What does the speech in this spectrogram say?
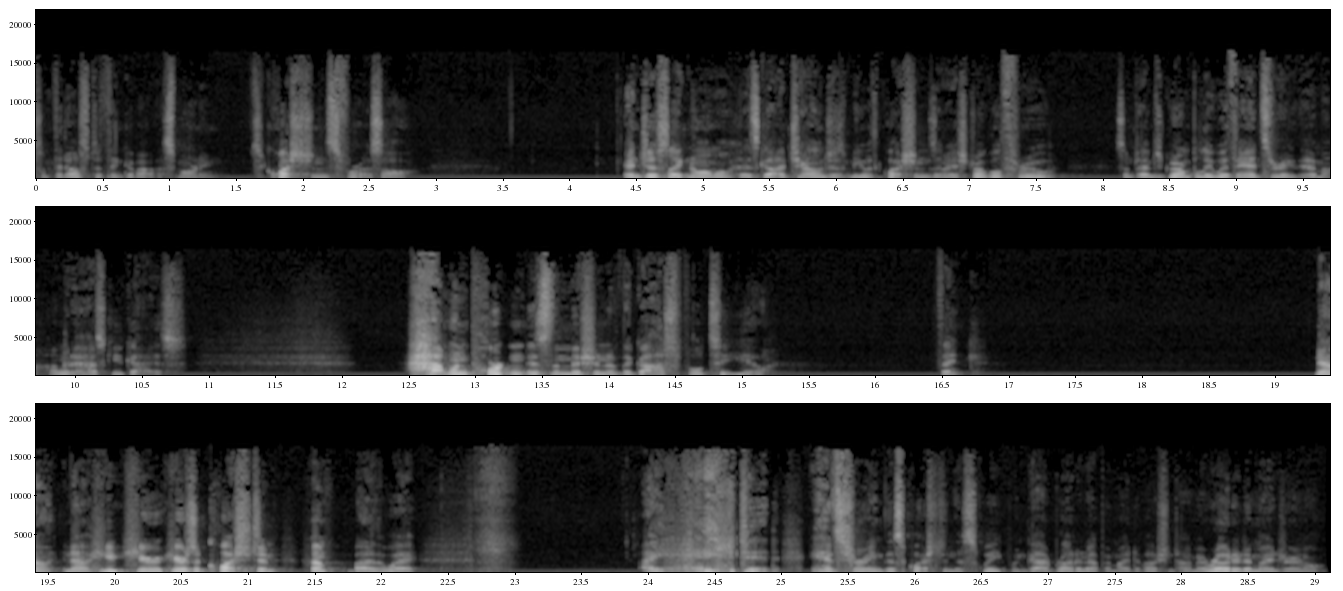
Something else to think about this morning. It's questions for us all. And just like normal, as God challenges me with questions and I struggle through, sometimes grumpily with answering them, I'm going to ask you guys how important is the mission of the gospel to you? Think. Now, now here, here, here's a question By the way, I hated answering this question this week when God brought it up in my devotion time. I wrote it in my journal.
